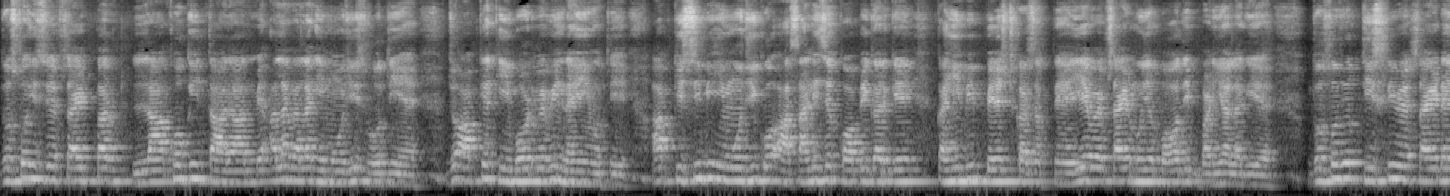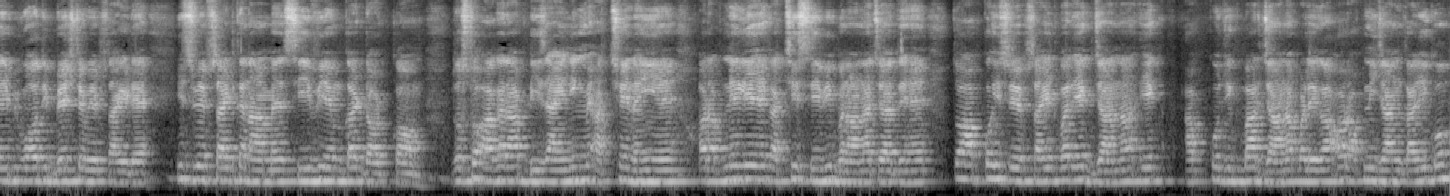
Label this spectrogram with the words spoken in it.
दोस्तों, इस वेबसाइट पर लाखों की तादाद में अलग अलग इमोजीज होती हैं, जो आपके कीबोर्ड में भी नहीं होती। आप किसी भी इमोजी को आसानी से कॉपी करके कहीं भी पेस्ट कर सकते हैं। ये वेबसाइट मुझे बहुत ही बढ़िया लगी है। दोस्तों, जो तीसरी वेबसाइट है, ये भी बहुत ही बेस्ट वेबसाइट है। इस वेबसाइट का नाम है सी वी एम का डॉट कॉम दोस्तों, अगर आप डिज़ाइनिंग में अच्छे नहीं हैं और अपने लिए एक अच्छी सी वी बनाना चाहते हैं तो आपको इस वेबसाइट पर एक जाना, एक आपको एक बार जाना पड़ेगा और अपनी जानकारी को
